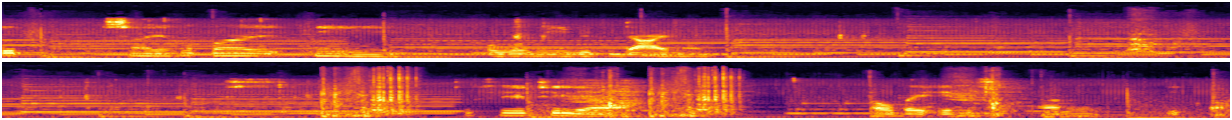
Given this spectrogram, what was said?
อึ๊บใส่เข้าไปนี่ cover me with diamond โอเคที่เหลือ เอาไปเอ็นชั้นดีกว่า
